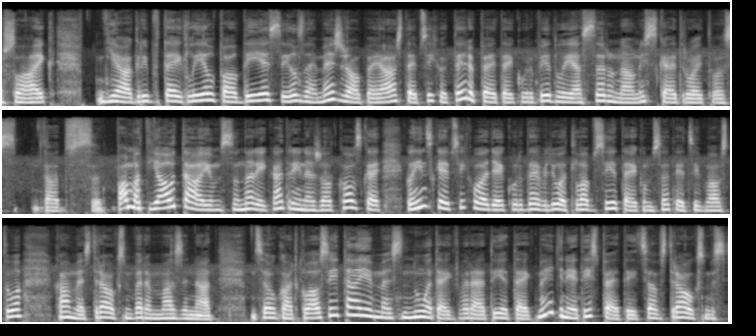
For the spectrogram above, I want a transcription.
pašlaik. Jā, gribu teikt lielu paldies Ilzai Mežraupē, ārstei psihoterapeitei, kura piedalījās sarunā un izskaidroja tos tādus eh, pamatjautājumus, un arī Katrīnai Žaltkovskai, klīniskajai psiholoģijai, kur deva ļoti labus ieteikumus attiecībā uz to, kā mēs trauksmi varam mazināt. Un, savukārt klausītājiem mēs noteikti varētu ieteikt, mēģiniet izpētīt savas trauksmes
